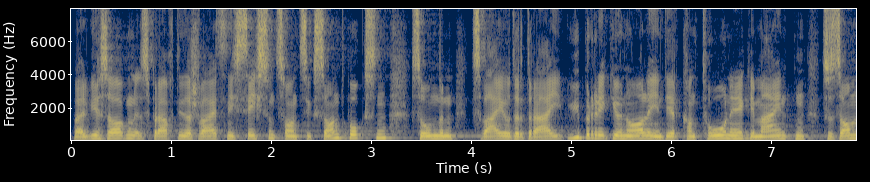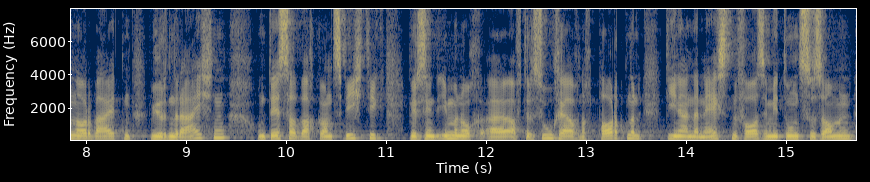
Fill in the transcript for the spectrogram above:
weil wir sagen, es braucht in der Schweiz nicht 26 Sandboxen, sondern zwei oder drei überregionale, in der Kantone, Gemeinden zusammenarbeiten, würden reichen. Und deshalb auch ganz wichtig, wir sind immer noch äh, auf der Suche auch nach Partnern, die in einer nächsten Phase Phase mit uns zusammen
